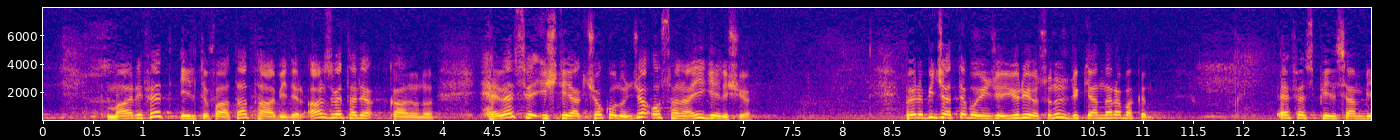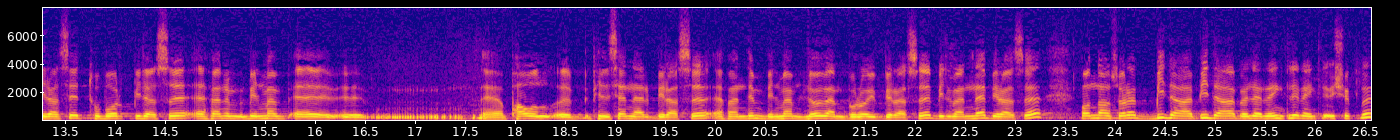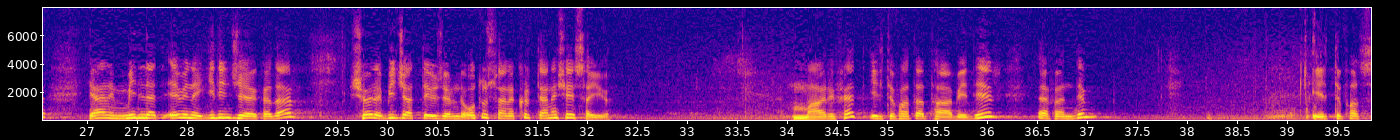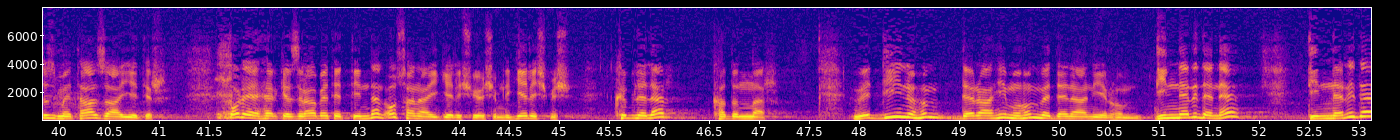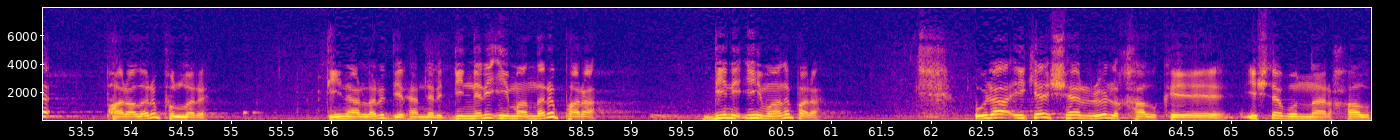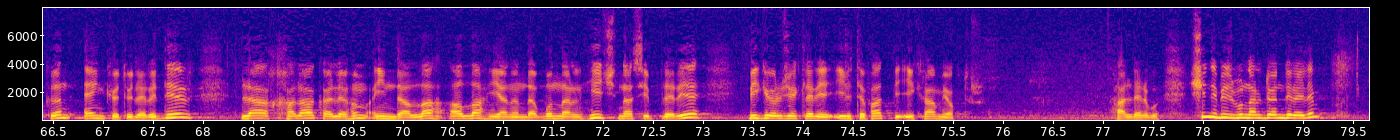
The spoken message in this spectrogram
marifet iltifata tabidir. Arz ve talep kanunu. Heves ve iştiyak çok olunca o sanayi gelişiyor. Böyle bir cadde boyunca yürüyorsunuz, dükkanlara bakın. Efes Pilsen birası, Tuborg birası, efendim bilmem e, e, e, Paul e, Pilsener birası, efendim bilmem Löwenbräu birası, bilmem ne birası. Ondan sonra bir daha bir daha böyle renkli renkli ışıklı. Yani millet evine gidinceye kadar şöyle bir cadde üzerinde 30 tane 40 tane şey sayıyor. Marifet iltifata tabidir. Efendim iltifatsız meta zayidir. Oraya herkes rağbet ettiğinden o sanayi gelişiyor şimdi. Gelişmiş. Kıbleler kadınlar. Ve dinuhum derahimuhum ve denanirhum. Dinleri de ne? Dinleri de paraları, pulları. Dinarları, dirhemleri. Dinleri, imanları para. Dini, imanı para. Ulaike şerrül halkı. İşte bunlar halkın en kötüleridir. La halaka lehum indallah. Allah yanında bunların hiç nasipleri, bir görecekleri iltifat, bir ikram yoktur. Halleri bu. Şimdi biz bunları döndürelim.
